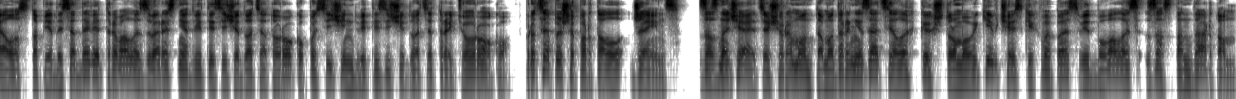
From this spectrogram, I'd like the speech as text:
Л-159 тривали з вересня 2020 року по січень 2023 року. Про це пише портал Джейнс. Зазначається, що ремонт та модернізація легких штурмовиків чеських ВПС відбувалась за стандартом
